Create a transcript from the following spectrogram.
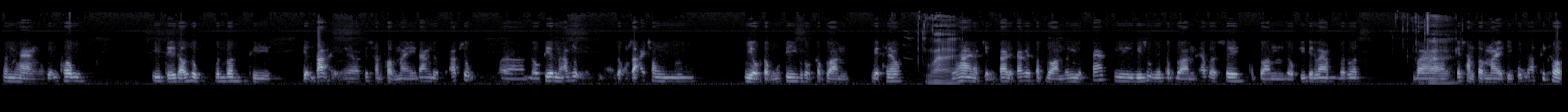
ngân hàng, viễn thông, y tế giáo dục vân vân thì hiện tại uh, cái sản phẩm này đang được áp dụng uh, đầu tiên là áp dụng rộng rãi trong nhiều tổng công ty thuộc tập đoàn Viettel và thứ hai là triển khai để các cái tập đoàn doanh nghiệp khác như ví dụ như tập đoàn FLC, tập đoàn dầu khí Việt Nam vân vân và, và cái sản phẩm này thì cũng đã tích hợp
